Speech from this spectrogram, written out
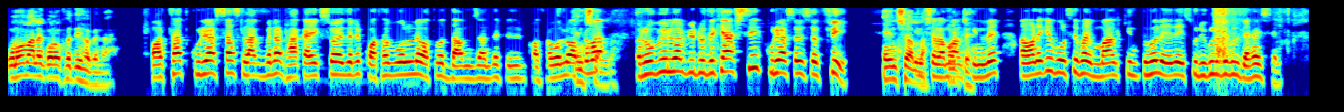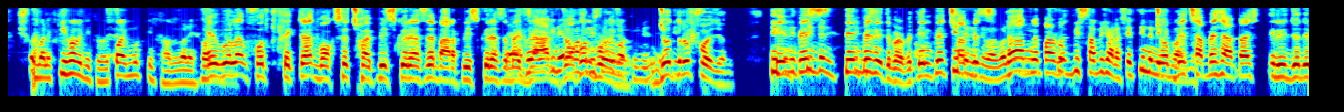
কোনো মালে কোনো ক্ষতি হবে না। অর্থাৎ কুরিয়ার চার্জ লাগবে না। ঢাকা এক্স ওয়াই এর কথা বললে অথবা দাম জানতে কথা বললে অথবা রবিউলার ভিডিও দেখে আসছি কুরিয়ার সার্ভিস ফ্রি মাল কিনলে আর অনেকেই বলছে ভাই মাল কিনতে হলে এই চুরিগুলো যেগুলো দেখাইছেন মানে কীভাবে নিতে হবে? কয় মুঠ নিতে হবে? মানে এগুলা প্রত্যেকটা বক্সে ছয় পিস করে আছে বারো পিস করে আছে ভাই যার যখন আমাকে নিতে হবে প্রয়োজন যতটুকু প্রয়োজন তিন পিস তিন পিস নিতে পারবে তিন পিস ছয় পিস পারবে। নিতে পারবে। যদি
